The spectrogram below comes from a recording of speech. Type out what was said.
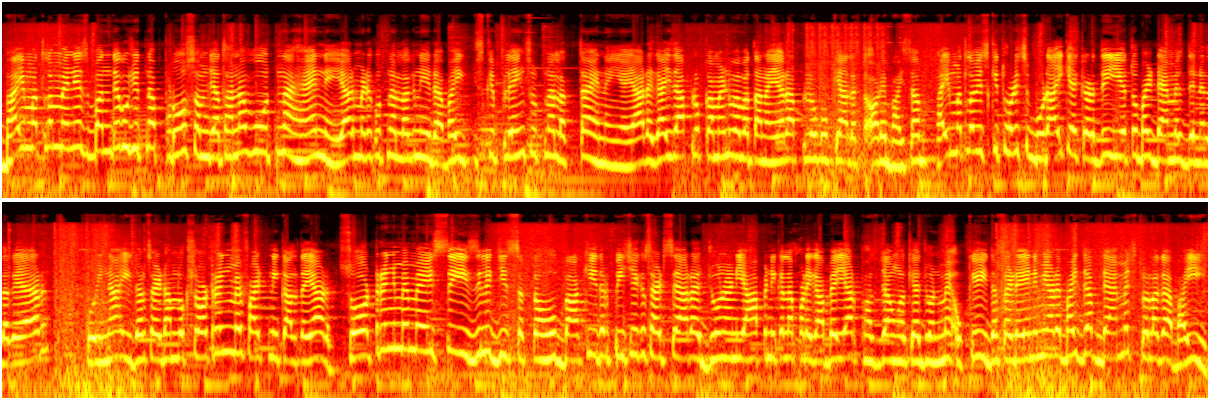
भाई मतलब मैंने इस बंदे को जितना प्रो समझा था ना, वो उतना है नहीं। यार, मेरे को उतना लग नहीं रहा। भाई, इसके प्लेइंग से उतना लगता है नहीं है। यार गाइज़ आप लोग कमेंट में बताना यार, आप लोगों को क्या लगता है? अरे भाई साहब, भाई मतलब इसकी थोड़ी सी बुराई क्या कर दी? ये तो भाई डैमेज देने लगे यार। कोई ना, इधर साइड हम लोग शॉर्ट रेंज में फाइट निकालते हैं यार। शॉर्ट रेंज में मैं इससे इजीली जीत सकता हूँ। बाकी इधर पीछे के साइड से आ रहा है जोन एंड यहाँ पे निकलना पड़ेगा। भाई यार, फंस जाऊँगा क्या जोन में? ओके इधर साइड एनिमी आ रहा है। भाई, जब डैमेज तो लगा भाई।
